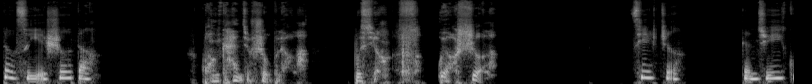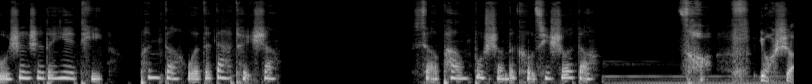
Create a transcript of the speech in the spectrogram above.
豆子也说道：“光看就受不了了。”不行，我要射了。接着，感觉一股热热的液体喷到我的大腿上。小胖不爽的口气说道：“操，要射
